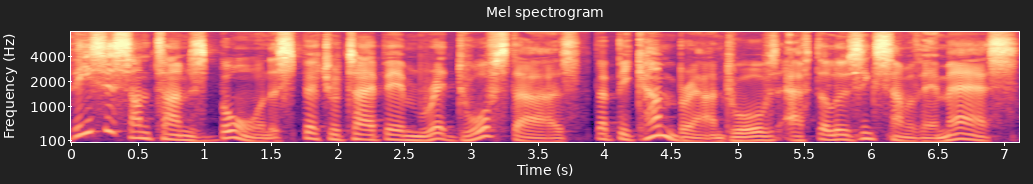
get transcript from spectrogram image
These are sometimes born as spectral type M red dwarf stars, but become brown dwarfs after losing some of their mass.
